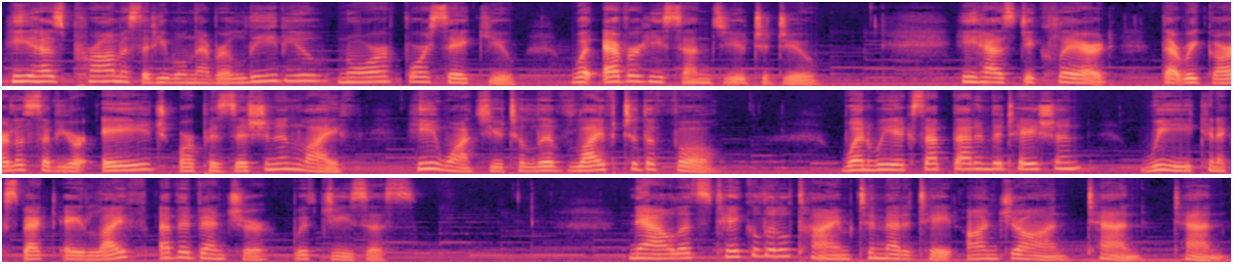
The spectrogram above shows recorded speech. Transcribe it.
He has promised that he will never leave you nor forsake you, whatever he sends you to do. He has declared that regardless of your age or position in life, He wants you to live life to the full. When we accept that invitation, we can expect a life of adventure with Jesus. Now let's take a little time to meditate on John 10:10. 10, 10.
